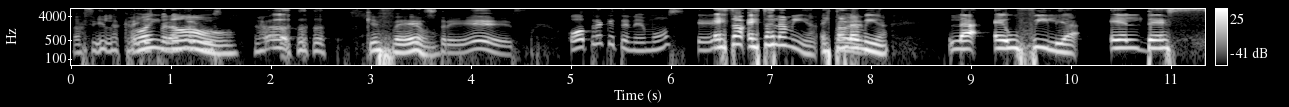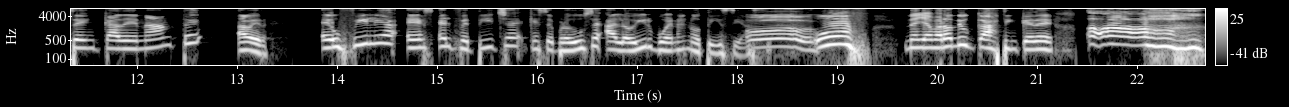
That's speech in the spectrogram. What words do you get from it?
así en la calle Ay, esperando el bus. no. Qué ¡Qué feo. estrés! Otra que tenemos es... Esta, esta es la mía, esta A es la mía. La eufilia, el desencadenante. A ver, eufilia es el fetiche que se produce al oír buenas noticias. ¡Oh! Uf, me llamaron de un casting que de.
